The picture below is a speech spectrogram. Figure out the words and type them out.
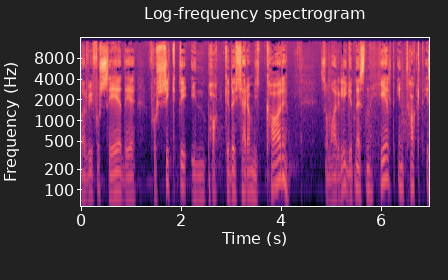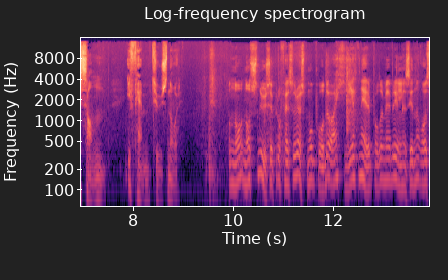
når vi får se det forsiktig innpakkede keramikkaret som har ligget nesten helt intakt i sanden i 5000 år. Og nå, nå, snuser professor Østmo på det og er helt nede på det med brillene sine og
